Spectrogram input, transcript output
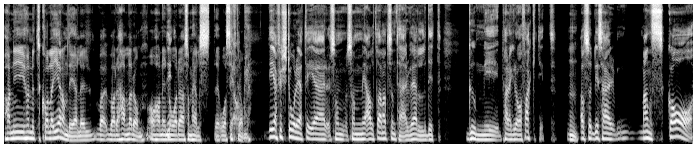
har ni hunnit kolla igenom det eller vad, vad det handlar om? Och har ni Det- några som helst eh, åsikter Ja. om det? Det jag förstår är att det är som, som med allt annat sånt här väldigt gummiparagrafaktigt. Mm. Alltså det är så här, man ska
